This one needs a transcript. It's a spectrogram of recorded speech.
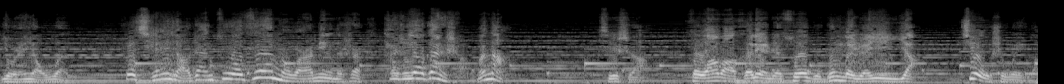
有人要问了：说钱小战做这么玩命的事他是要干什么呢？其实啊。和王宝和练这缩骨功的原因一样，就是为了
